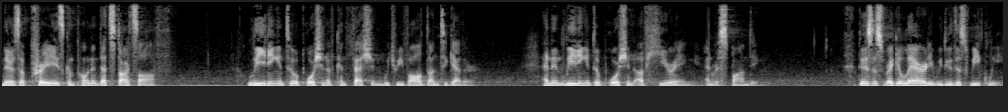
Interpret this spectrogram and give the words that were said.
There's a praise component that starts off, leading into a portion of confession, which we've all done together, and then leading into a portion of hearing and responding. There's this regularity. We do this weekly.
